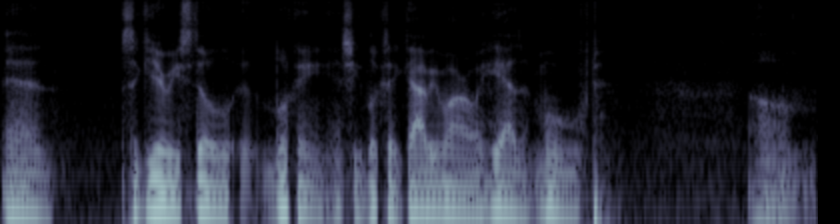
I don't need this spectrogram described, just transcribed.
And Sagiri's still looking, and she looks at Gabimaru. He hasn't moved. Um,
